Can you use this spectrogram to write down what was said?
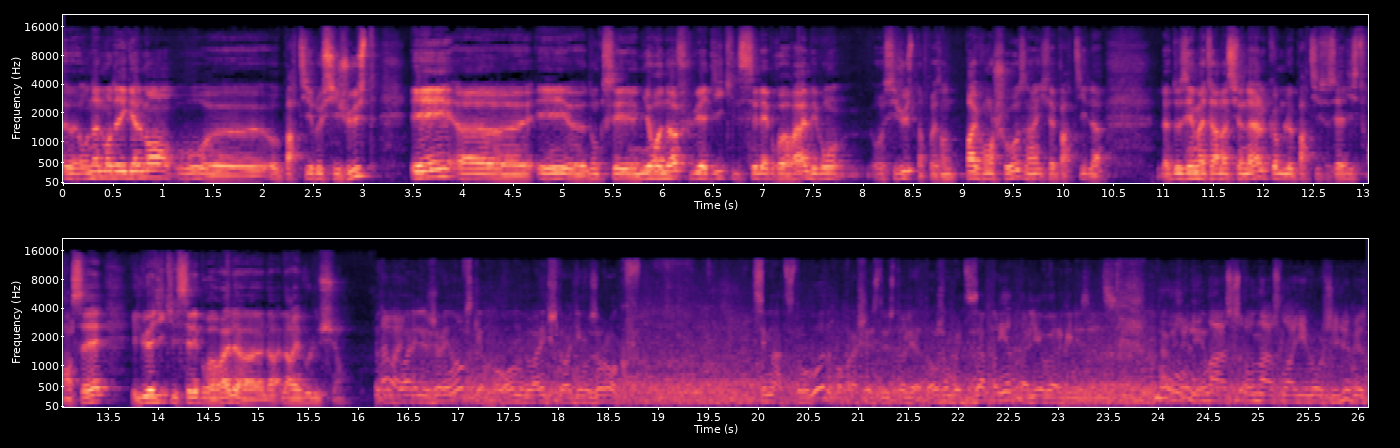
Э, on a demandé également au, euh, parti Russie Juste. Et, euh, euh, donc c'est Mironov lui a dit qu'il célébrerait, mais bon, Russie Juste ne représente pas grand-chose, hein. il fait partie de la, deuxième internationale comme le Parti socialiste français. Et lui a dit qu'il célébrerait la, révolution. 2017 года, по прошествии 100 лет, должен быть запрет на левые организации. Ну, левые. у, нас, у нас Владимир Владимирович любит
